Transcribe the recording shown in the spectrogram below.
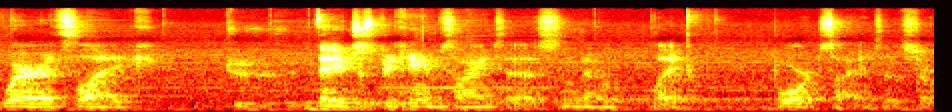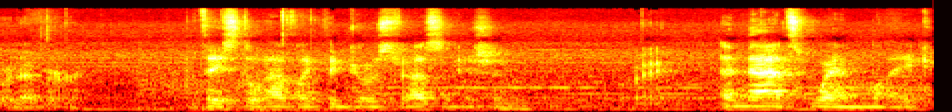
where it's like they just became scientists and they're like bored scientists or whatever, but they still have like the ghost fascination Right. and that's when like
